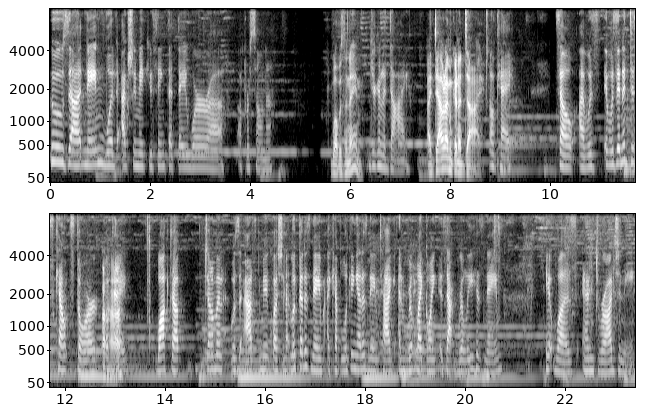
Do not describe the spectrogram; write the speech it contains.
whose uh, name would actually make you think that they were uh, a persona. what was the name? You're gonna die. I doubt I'm gonna die. Okay. So I was. It was in a discount store. Uh-huh. Okay. Walked up. Gentleman was asking me a question. I looked at his name. I kept looking at his name tag and re- like going, "Is that really his name?" It was androgyny.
